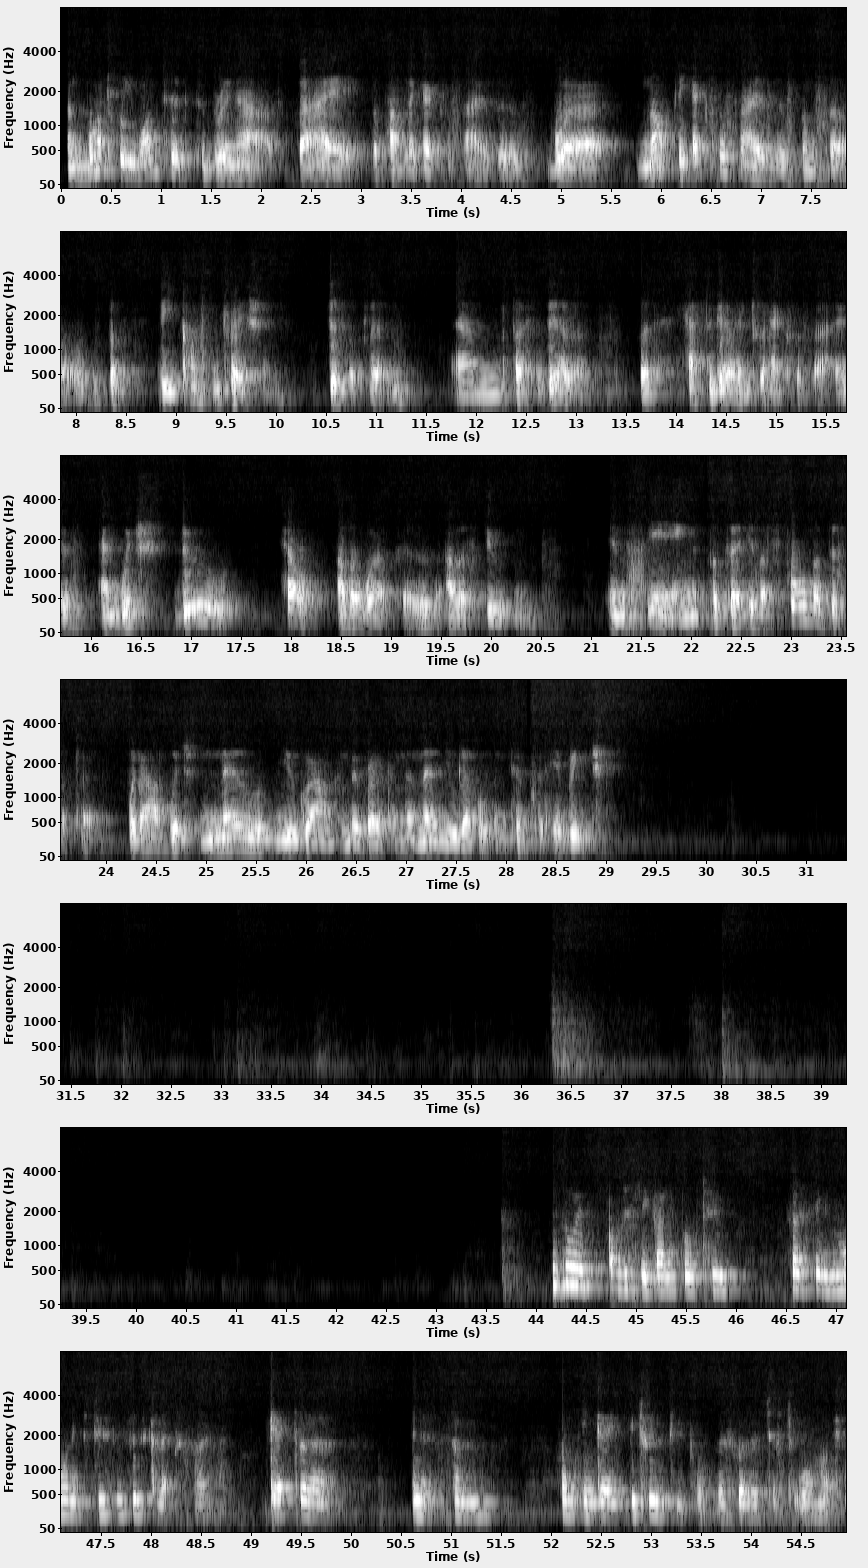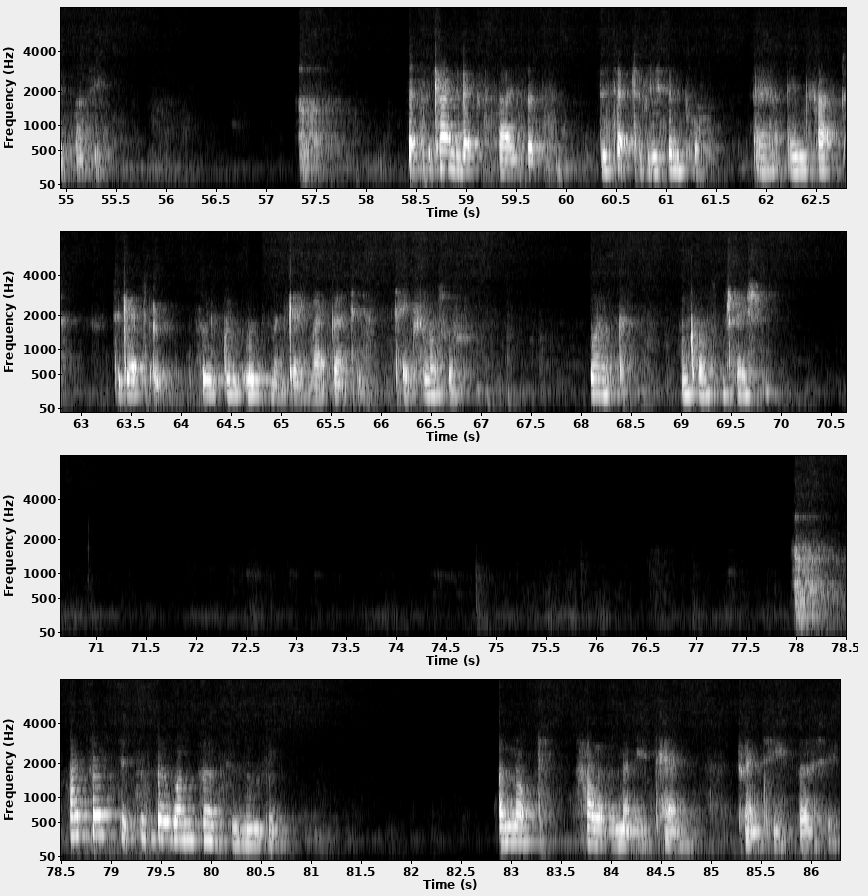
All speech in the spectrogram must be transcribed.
And what we wanted to bring out by the public exercises were not the exercises themselves, but the concentration, discipline, and perseverance that have to go into an exercise and which do help other workers, other students, in seeing that there is a form of discipline without which no new ground can be broken and no new levels of intensity reached. It's always obviously valuable to, first thing in the morning, to do some physical exercise. Get, uh, you know, some something going between people as well as just to warm up your body. That's the kind of exercise that's deceptively simple. Uh, in fact, to get a sort of group movement going like that is, takes a lot of work and concentration. At first, it's as though one person moving, and not however many 10, 20, 30.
